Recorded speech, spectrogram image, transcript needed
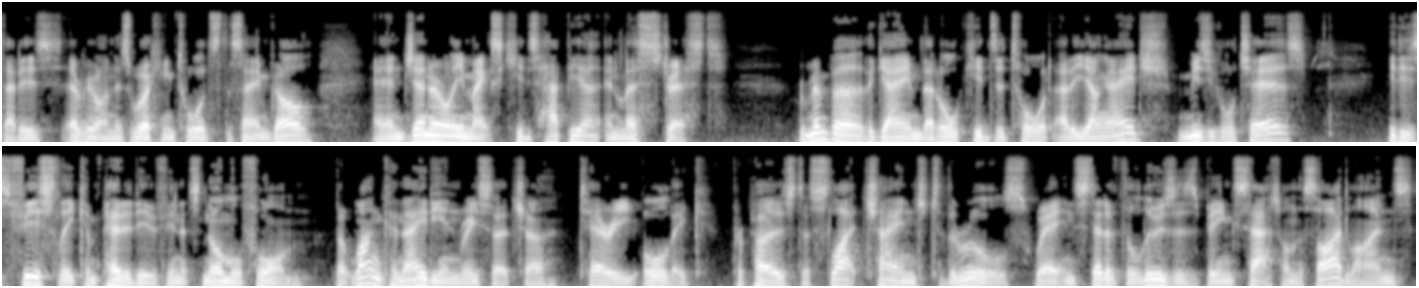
that is, everyone is working towards the same goal, and generally makes kids happier and less stressed. Remember the game that all kids are taught at a young age, musical chairs? It is fiercely competitive in its normal form, but one Canadian researcher, Terry Orlick, proposed a slight change to the rules where instead of the losers being sat on the sidelines,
